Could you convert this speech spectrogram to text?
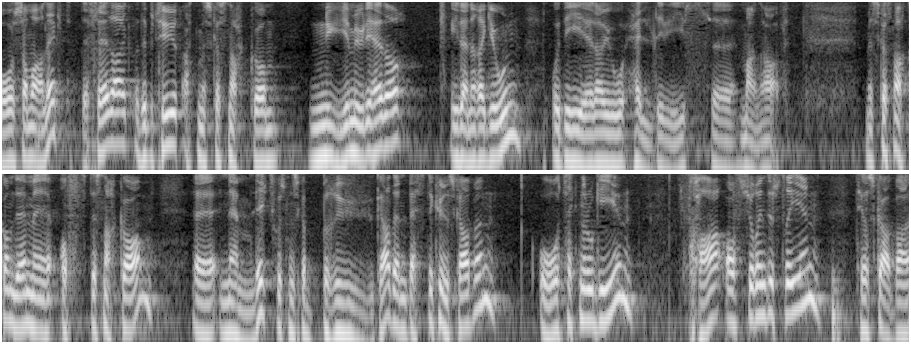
Og som vanlig, det er fredag, og det betyr at vi skal snakke om nye muligheter i denne regionen. Og de er det jo heldigvis eh, mange av. Vi skal snakke om det vi ofte snakker om, eh, nemlig hvordan vi skal bruke den beste kunnskapen og teknologien fra offshoreindustrien til å skape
